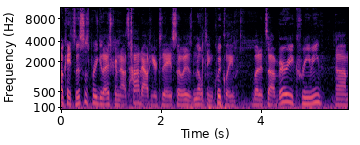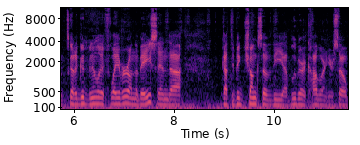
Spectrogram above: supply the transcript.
Okay, so this is pretty good ice cream now. It's hot out here today, so it is melting quickly, but it's uh, very creamy. Um, it's got a good vanilla flavor on the base and uh, got the big chunks of the uh, blueberry cobbler in here, so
